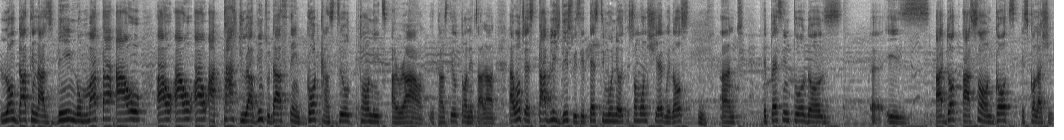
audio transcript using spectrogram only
long that thing has been no matter how how how how attached you have been to that thing god can still turn it around he can still turn it around i want to establish this with a testimonial someone shared with us and the person told us uh, his our daughter our son got a scholarship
